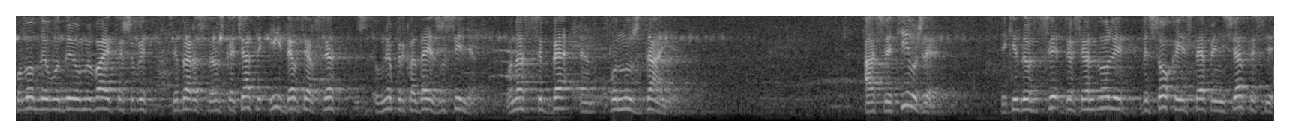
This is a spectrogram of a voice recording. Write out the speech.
холодною водою, вмивається, щоб себе роз- розкачати, і йде в церкву. Все з- вона прикладає зусилля. Вона себе е, понуждає. А святі вже, які досягнули високої степені святості,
